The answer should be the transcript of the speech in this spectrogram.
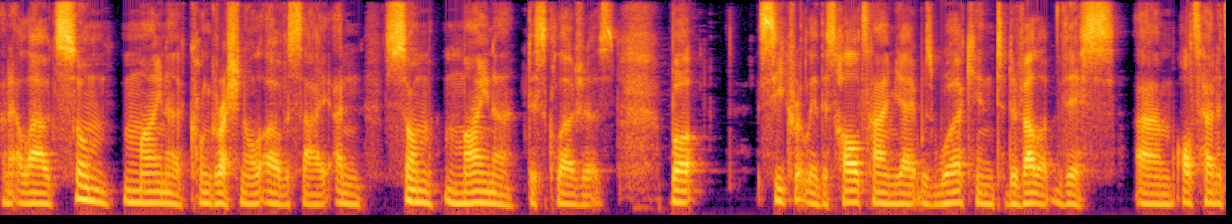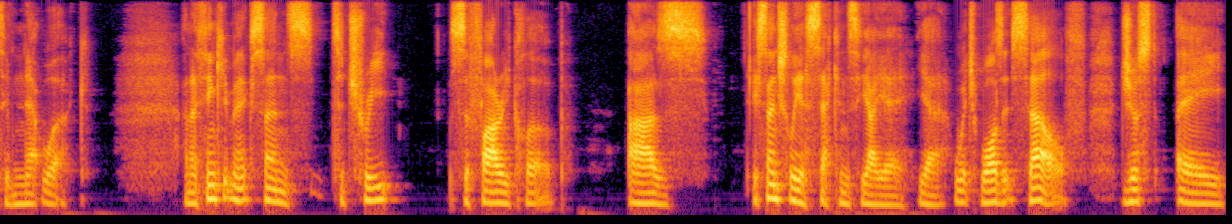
And it allowed some minor congressional oversight and some minor disclosures. But secretly, this whole time, yeah, it was working to develop this um, alternative network. And I think it makes sense to treat Safari Club as essentially a second CIA, yeah, which was itself just a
